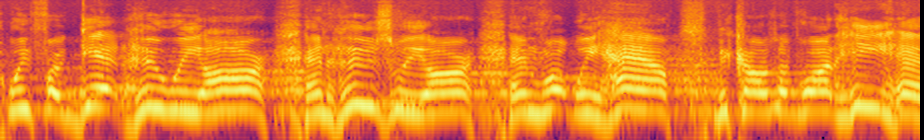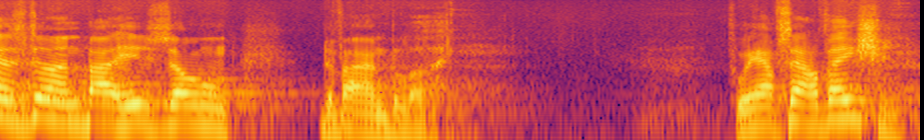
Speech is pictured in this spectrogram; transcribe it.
We forget who we are and whose we are and what we have because of what He has done by His own divine blood. So we have salvation.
